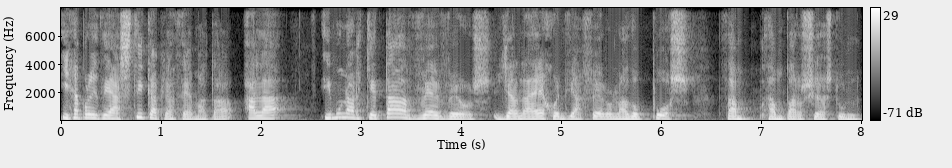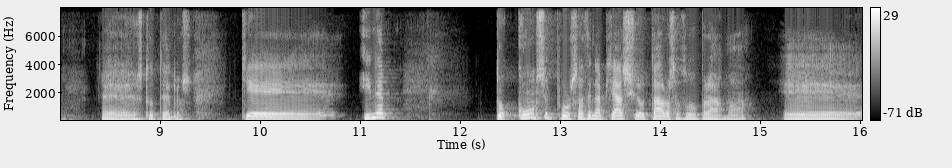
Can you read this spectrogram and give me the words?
είχα προειδεαστεί κάποια θέματα αλλά ήμουν αρκετά βέβαιος για να έχω ενδιαφέρον να δω πώς θα, θα μου παρουσιαστούν ε, στο τέλος. Και είναι το concept που προσπαθεί να πιάσει ο Taro σ' αυτό το πράγμα ε,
